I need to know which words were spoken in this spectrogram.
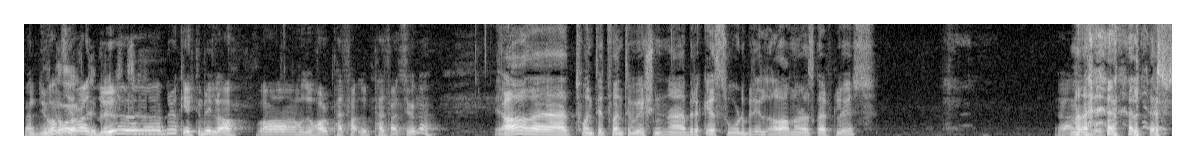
Men du, Hans Ivar, du eh, bruker ikke briller. Hva, du har perfekt, perfekt syn, du. Ja, det er 2020 Vision. Jeg bruker solbriller da, når det er skarpt lys. Ja, Men ellers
